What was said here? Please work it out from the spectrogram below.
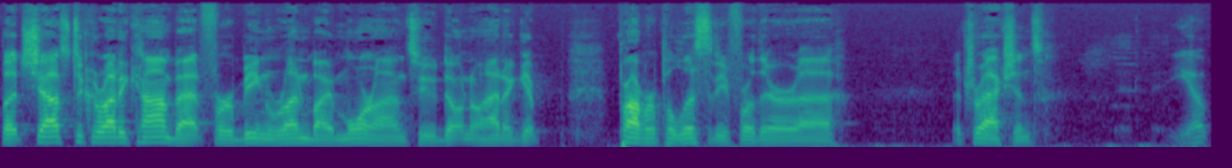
But shouts to Karate Combat for being run by morons who don't know how to get proper publicity for their uh, attractions. Yep.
